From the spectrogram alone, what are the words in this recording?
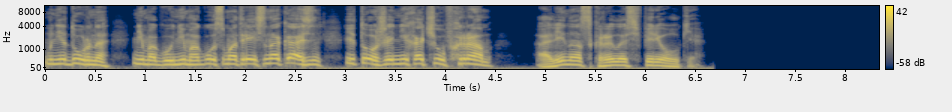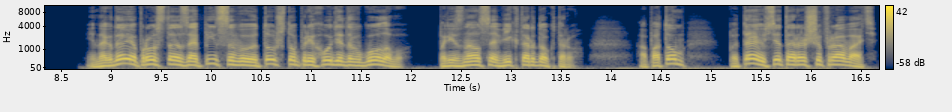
Мне дурно, не могу, не могу смотреть на казнь, и тоже не хочу в храм». Алина скрылась в переулке. «Иногда я просто записываю то, что приходит в голову», — признался Виктор доктору. «А потом пытаюсь это расшифровать.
